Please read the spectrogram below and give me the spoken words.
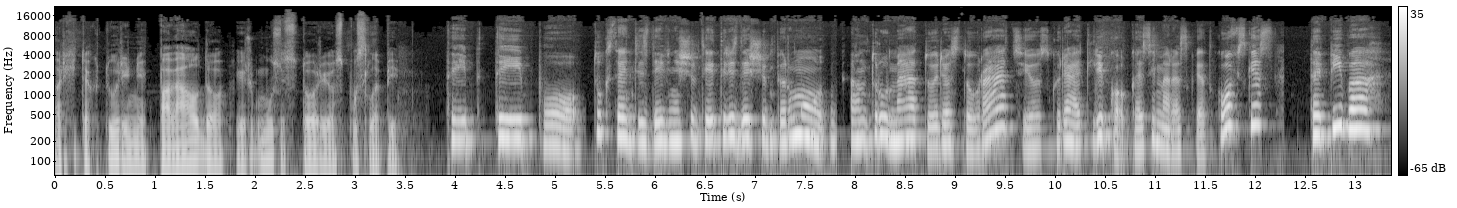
architektūrinį paveldo ir mūsų istorijos puslapį. Taip, tai po 1931-2 metų restauracijos, kurią atliko Kazimieras Kvietkovskis, tapyba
